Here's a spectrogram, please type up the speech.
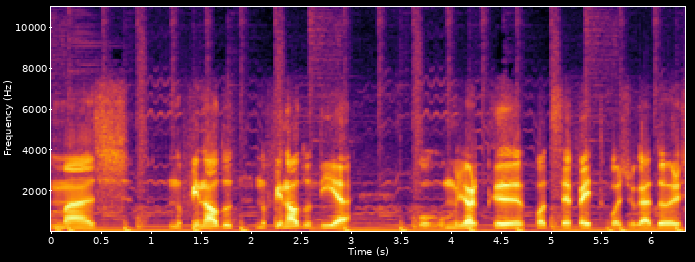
mas no final do, no final do dia, o, o melhor que pode ser feito para os jogadores,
